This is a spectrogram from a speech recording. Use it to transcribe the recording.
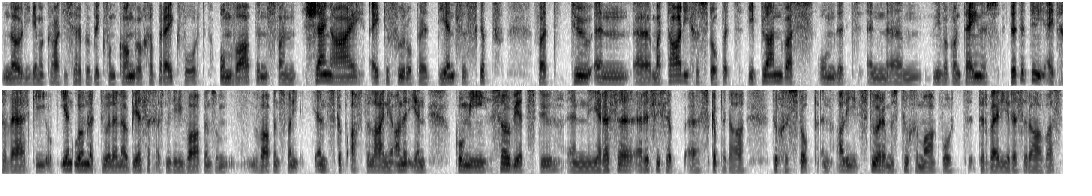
nou die Demokratiese Republiek van Kongo gebruik word om wapens van Shanghai uit te voer op 'n Deense skip wat toe in uh, Matadi gestop het. Die plan was om dit in ehm um, nuwe containers. Dit het nie uitgewerk nie op een oomblik toe hulle nou besig is met hierdie wapens om wapens van die een skip af te laai en die ander een kom die Sowjets toe en die Russe Russiese uh, skipe daar toe gestop en al die store moes toegemaak word terwyl die Russe daar was.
